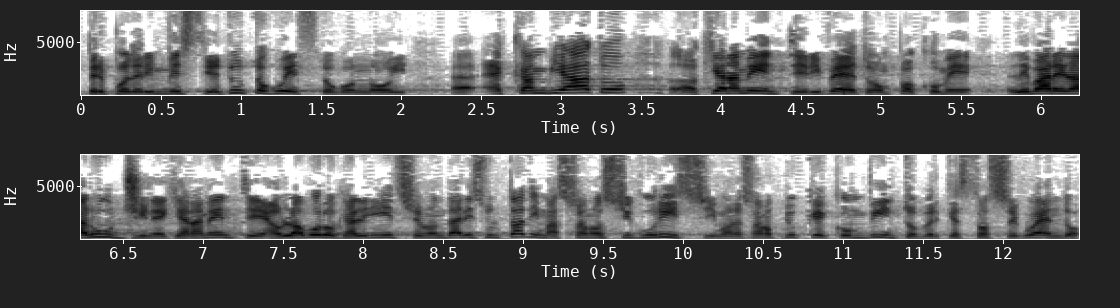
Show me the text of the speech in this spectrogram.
per poter investire. Tutto questo con noi eh, è cambiato, eh, chiaramente, ripeto, è un po' come levare la ruggine, chiaramente è un lavoro che all'inizio non dà risultati, ma sono sicurissimo, ne sono più che convinto perché sto seguendo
